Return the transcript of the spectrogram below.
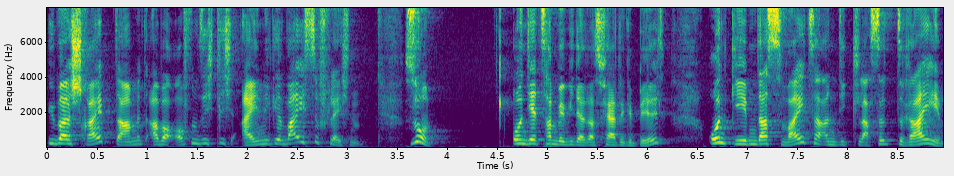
Überschreibt damit aber offensichtlich einige weiße Flächen. So, und jetzt haben wir wieder das fertige Bild und geben das weiter an die Klasse 3.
